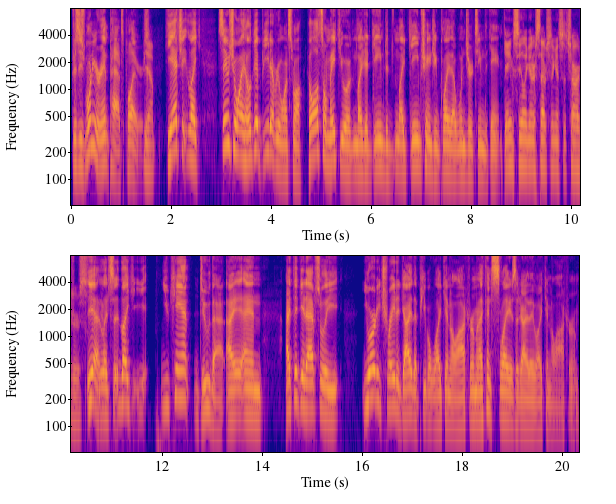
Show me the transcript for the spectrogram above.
because he's one of your impact players. Yep. He actually like say what you want. He'll get beat every once in a while. He'll also make you a, like a game to like game changing play that wins your team the game. Game sealing interception against the Chargers. Yeah, like like you can't do that. I and I think it absolutely. You already trade a guy that people like in the locker room, and I think Slay is a guy they like in the locker room.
